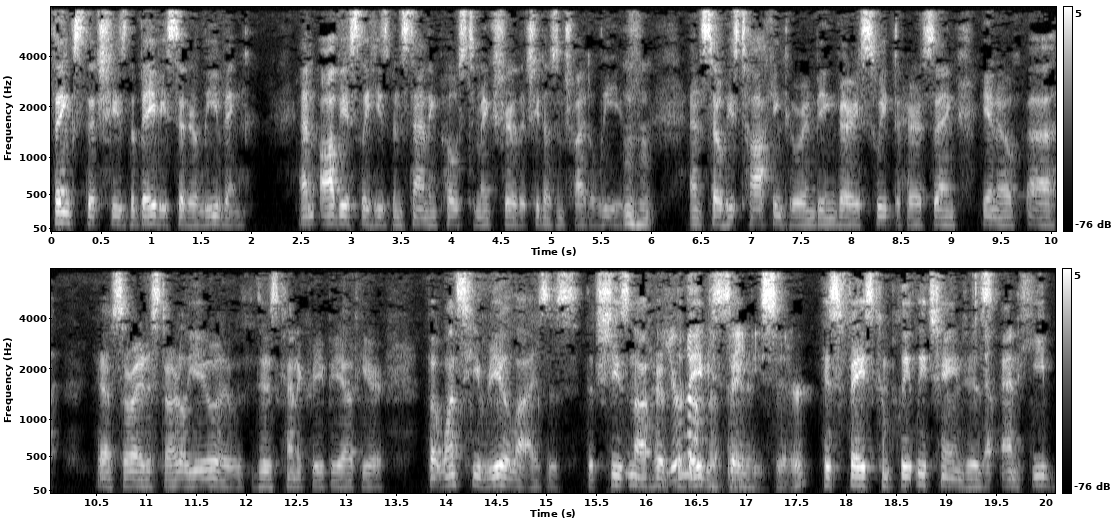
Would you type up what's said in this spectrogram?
thinks that she's the babysitter leaving, and obviously he's been standing post to make sure that she doesn't try to leave. Mhm. And so he's talking to her and being very sweet to her, saying, you know, uh, yeah, sorry to startle you. It was, kind of creepy out here. But once he realizes that she's not her You're the not the babysitter, babysitter. his face completely changes and he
